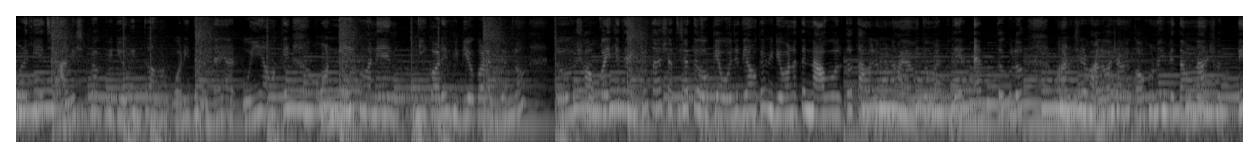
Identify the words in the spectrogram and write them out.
করে দিয়েছে, আর বেশিরভাগ ভিডিও কিন্তু আমার বড়ি ধরে দেয়। আর ওই আমাকে অনেক মানে ই করে ভিডিও করার জন্য। তো সবাইকে থ্যাংক ইউ তার সাথে সাথে ওকে, ও যদি আমাকে ভিডিও বানাতে না বলতো, তাহলে মনে হয় আমি তোমাদের এতগুলো মানুষের ভালোবাসা আমি কখনোই পেতাম না, সত্যি।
